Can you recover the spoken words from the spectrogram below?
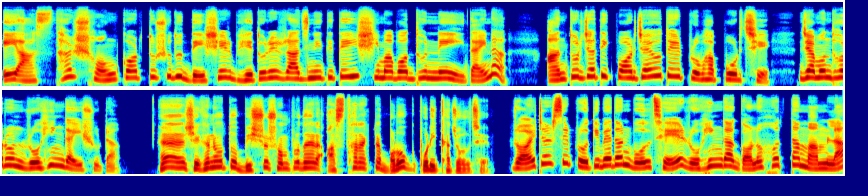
এই আস্থার সংকট তো শুধু দেশের ভেতরের রাজনীতিতেই সীমাবদ্ধ নেই তাই না? আন্তর্জাতিক পর্যায়েও তো এর প্রভাব পড়ছে যেমন ধরুন রোহিঙ্গা ইস্যুটা। হ্যাঁ সেখানেও তো বিশ্ব সম্প্রদায়ের আস্থার একটা বড় পরীক্ষা চলছে। রয়টার্সের প্রতিবেদন বলছে রোহিঙ্গা গণহত্যা মামলা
